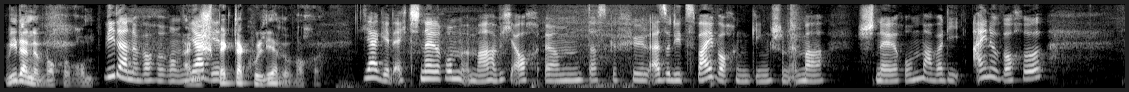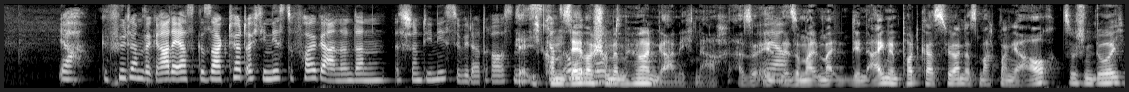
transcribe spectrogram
wieder eine Woche rum. wieder eine Woche rum. Eine ja, geht, spektakuläre Woche. ja, geht echt schnell rum immer, habe ich auch ähm, das Gefühl. Also die zwei Wochen gingen schon immer schnell rum, aber die eine Woche, ja, gefühlt haben wir gerade erst gesagt, hört euch die nächste Folge an und dann ist schon die nächste wieder draußen. Ja, ich komme selber schon mit dem Hören gar nicht nach. Also, Ja. also mal, mal den eigenen Podcast hören, das macht man ja auch zwischendurch.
